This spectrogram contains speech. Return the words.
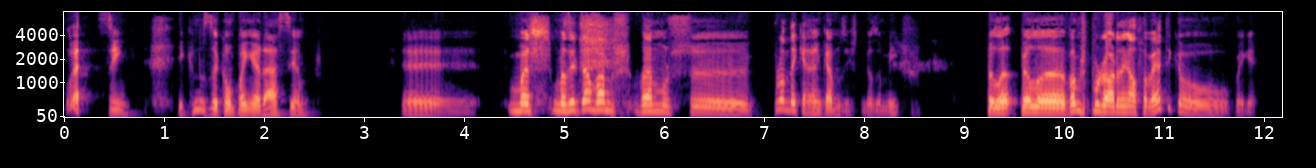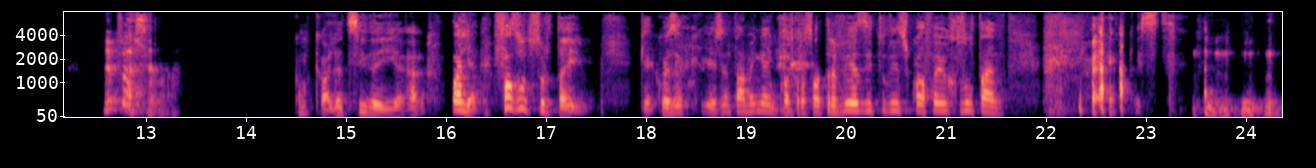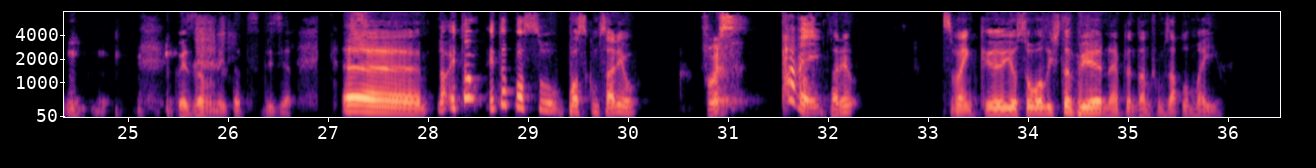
Sim, e que nos acompanhará sempre. Eh, mas, mas então vamos, vamos eh, por onde é que arrancamos isto, meus amigos? Pela, pela, vamos por ordem alfabética ou como é que é? É sei lá. Como que, olha, decide aí. Ah, Olha, faz um sorteio. Que é coisa que a gente amanhã encontra-se outra vez e tu dizes qual foi o resultado. Isso. Coisa bonita de se dizer. Eh, não, então, então posso, posso começar eu. Força. Está Posso bem. começar eu. Se bem que eu sou a lista B, não é? Portanto, vamos começar pelo meio.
